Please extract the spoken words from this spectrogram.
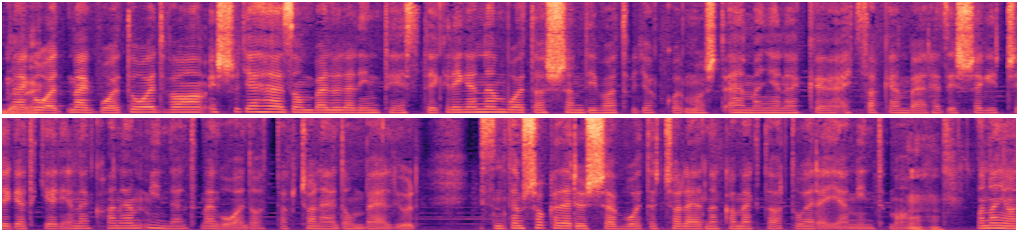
meg, old, meg volt oldva, és ugye házon belül elintézték. Régen nem volt az sem divat, hogy akkor most elmenjenek egy szakemberhez és segítséget kérjenek, hanem mindent megoldottak családon belül. És szerintem sokkal erősebb volt a családnak a megtartó ereje, mint ma. Uh-huh. Ma nagyon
